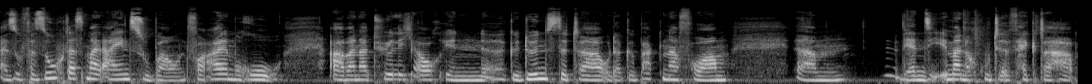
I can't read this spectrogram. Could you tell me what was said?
Also versuch das mal einzubauen, vor allem roh, aber natürlich auch in äh, gedünsteter oder gebackener Form ähm, werden sie immer noch gute Effekte haben.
